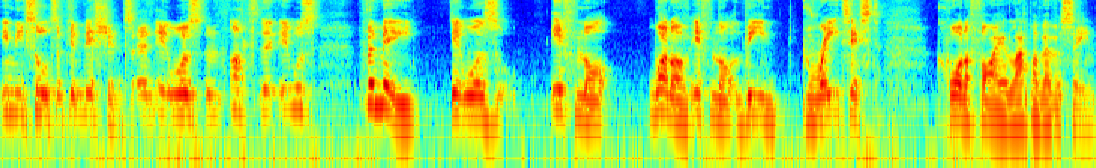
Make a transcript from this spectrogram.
in these sorts of conditions. And it was an utter. It was. For me, it was, if not one of, if not the greatest qualifying lap I've ever seen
